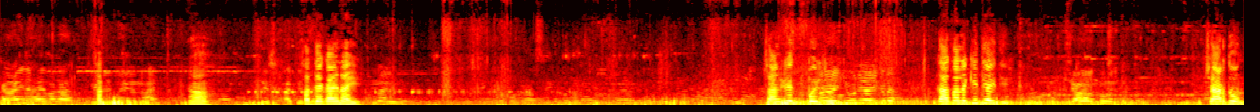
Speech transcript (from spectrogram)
काय नाही बघा सद- हां. सध्या काय नाही? चांगली आहेत बैल दाताला किती आहे ती? चार दोन.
